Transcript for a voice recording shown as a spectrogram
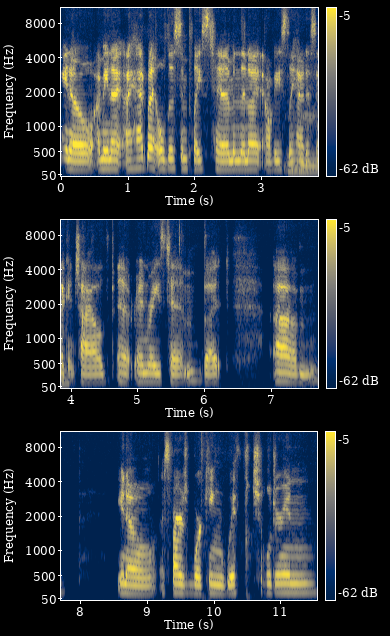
you know i mean I, I had my oldest and placed him and then i obviously had a Mhm. second child uh, and raised him but um you know as far as working with children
